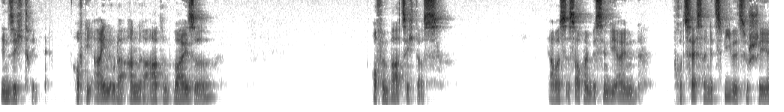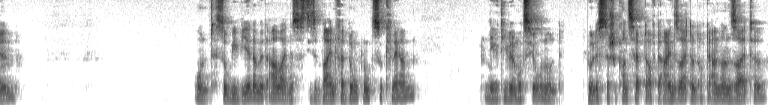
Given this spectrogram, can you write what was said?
in sich trägt. Auf die ein oder andere Art und Weise offenbart sich das. Aber es ist auch ein bisschen wie ein Prozess, eine Zwiebel zu schälen. Und so wie wir damit arbeiten, ist es diese beiden Verdunklung zu klären. Negative Emotionen und dualistische Konzepte auf der einen Seite und auf der anderen Seite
